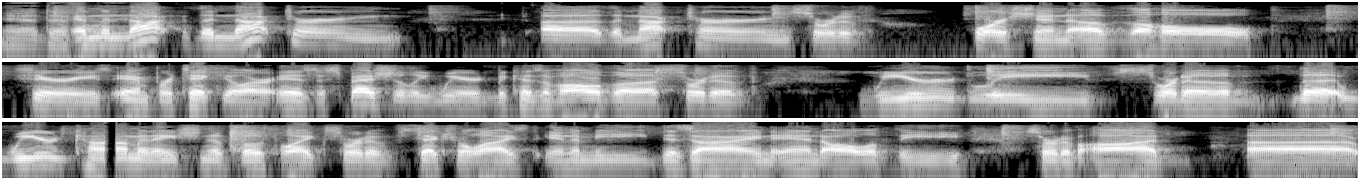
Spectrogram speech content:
yeah, definitely. and the noc- the nocturne, uh, the nocturne sort of portion of the whole series in particular is especially weird because of all the sort of weirdly sort of the weird combination of both like sort of sexualized enemy design and all of the sort of odd uh,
